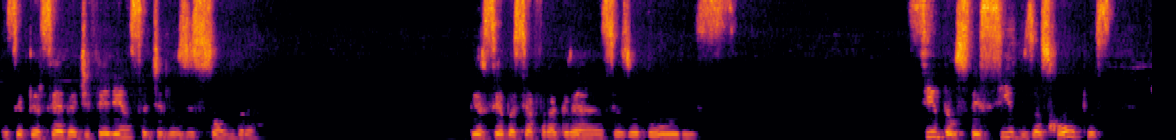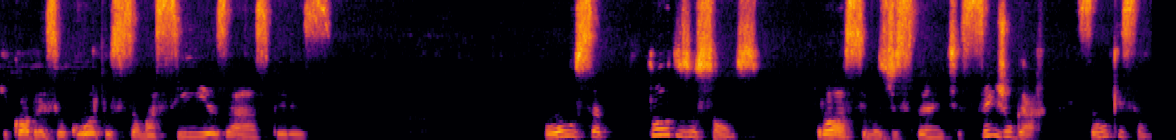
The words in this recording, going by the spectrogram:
Você percebe a diferença de luz e sombra. Perceba-se a fragrância, os odores. Sinta os tecidos, as roupas que cobrem seu corpo, se são macias, ásperas. Ouça todos os sons, próximos, distantes, sem julgar, são o que são.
